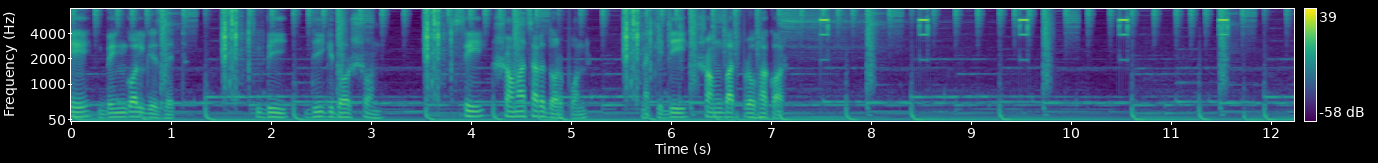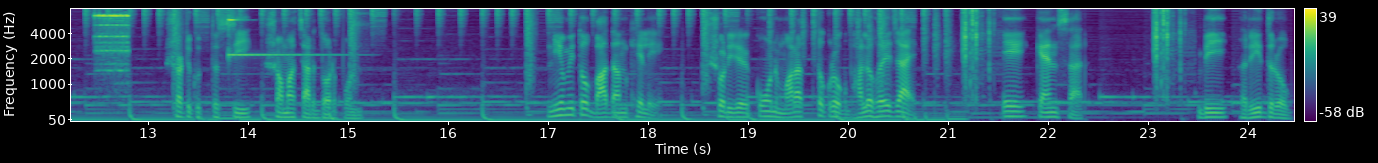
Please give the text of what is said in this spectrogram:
A, Bengal gazette. B, Digdarshan. C, Samachar Darpan. নাকি ডি, সংবাদ প্রভাকর। সঠিক উত্তর সি, সমাচার দর্পণ। নিয়মিত বাদাম খেলে শরীরের কোন মারাত্মক রোগ ভালো হয়ে যায়? এ ক্যান্সার বি হৃদরোগ.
